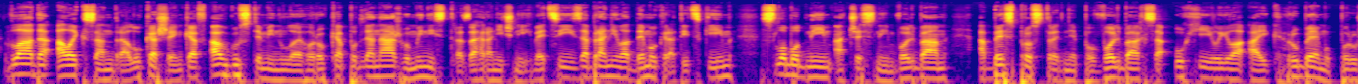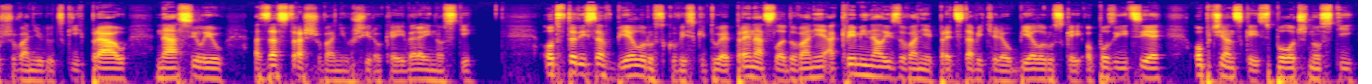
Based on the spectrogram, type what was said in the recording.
Vláda Alexandra Lukašenka v auguste minulého roka podľa nášho ministra zahraničných vecí zabranila demokratickým, slobodným a čestným voľbám a bezprostredne po voľbách sa uchýlila aj k hrubému porušovaniu ľudských práv, násiliu a zastrašovaniu širokej verejnosti. Odvtedy sa v Bielorusku vyskytuje prenasledovanie a kriminalizovanie predstaviteľov bieloruskej opozície, občianskej spoločnosti,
